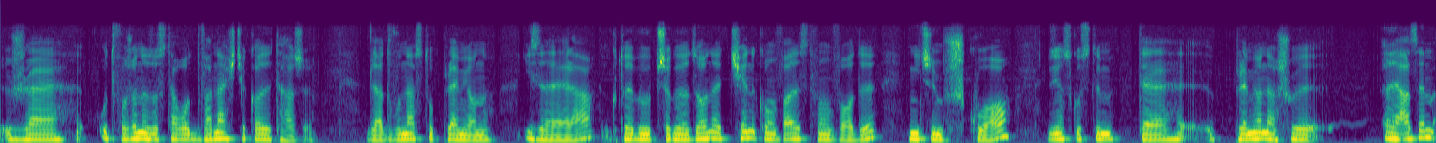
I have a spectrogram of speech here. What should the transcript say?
że utworzone zostało 12 korytarzy dla 12 plemion Izraela, które były przegrodzone cienką warstwą wody, niczym szkło. W związku z tym te plemiona szły razem,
